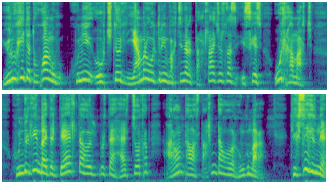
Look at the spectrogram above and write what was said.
ерөнхийдөө тухайн хүний өвчлөл ямар үйлдвэрийн вакцинаар дархлаажуулснаас эсхээс үл хамаарч хүндрэлийн байдал дельта хувилбартай харьцуулахад 15-аас 75% хөнгөн байгаа. Тэгсэн хэрнээ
